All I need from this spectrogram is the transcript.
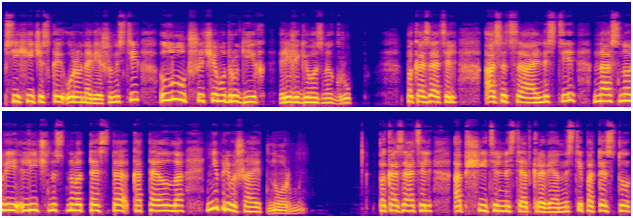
психической уравновешенности лучше, чем у других религиозных групп. Показатель асоциальности на основе личностного теста Котелла не превышает нормы. Показатель общительности откровенности по тесту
